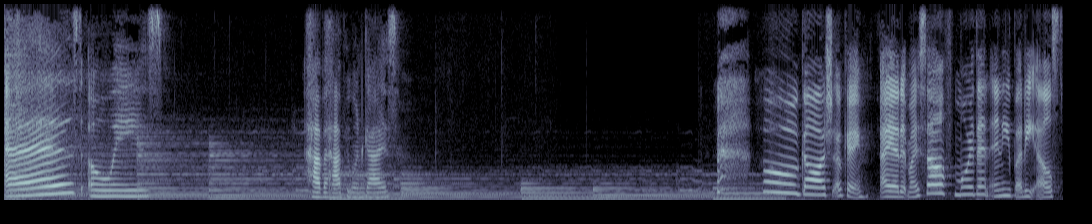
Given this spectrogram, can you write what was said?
as always, have a happy one, guys. Gosh. Okay. I edit myself more than anybody else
